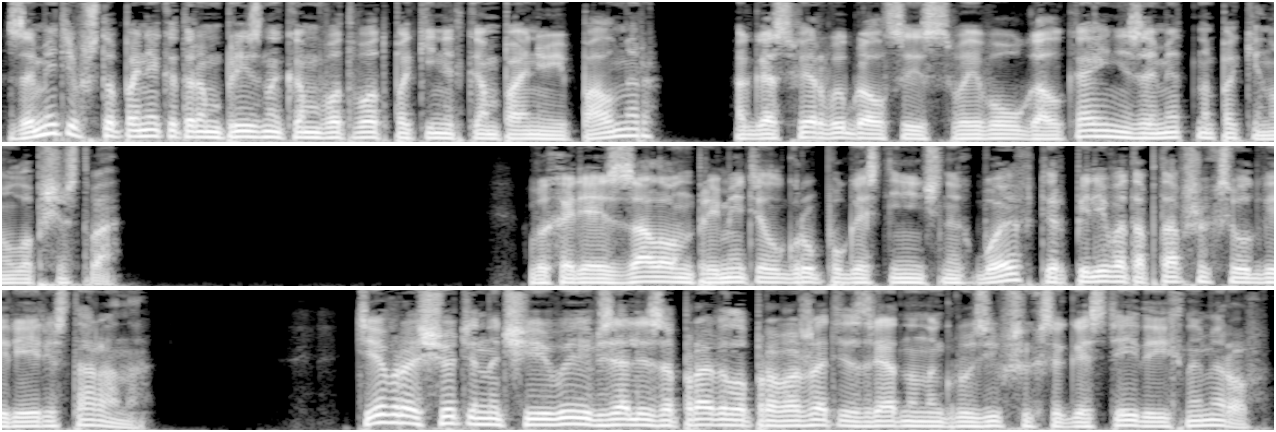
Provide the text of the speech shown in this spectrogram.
Заметив, что по некоторым признакам вот-вот покинет компанию и Палмер, а Гасфер выбрался из своего уголка и незаметно покинул общество. Выходя из зала, он приметил группу гостиничных боев, терпеливо топтавшихся у дверей ресторана. Те в расчете на чаевые взяли за правило провожать изрядно нагрузившихся гостей до их номеров.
